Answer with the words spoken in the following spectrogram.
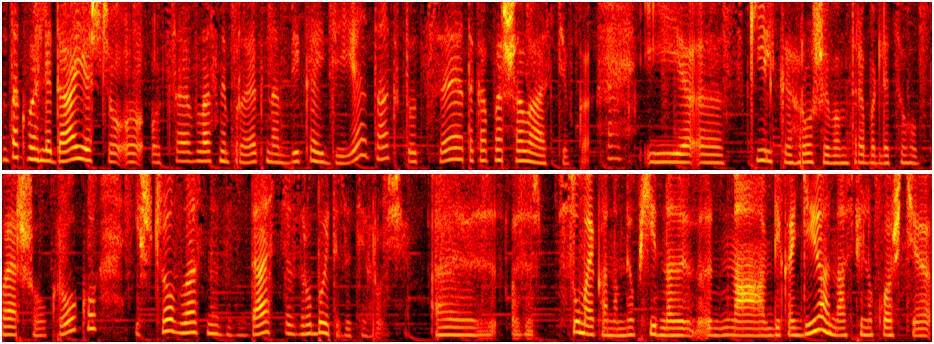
Ну так виглядає, що оце власне проект на Big Idea, так то це така перша ластівка. Так. І е, скільки грошей вам треба для цього першого кроку, і що власне вдасться зробити за ці гроші? Е, сума, яка нам необхідна на Бікадія на спільну кошті е,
